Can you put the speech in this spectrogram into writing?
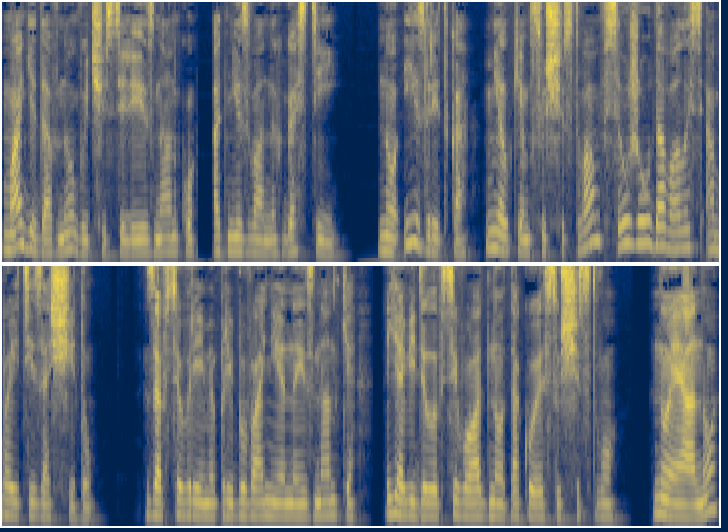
Маги давно вычистили изнанку от незваных гостей, но изредка мелким существам все же удавалось обойти защиту. За все время пребывания на изнанке я видела всего одно такое существо — но и оно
